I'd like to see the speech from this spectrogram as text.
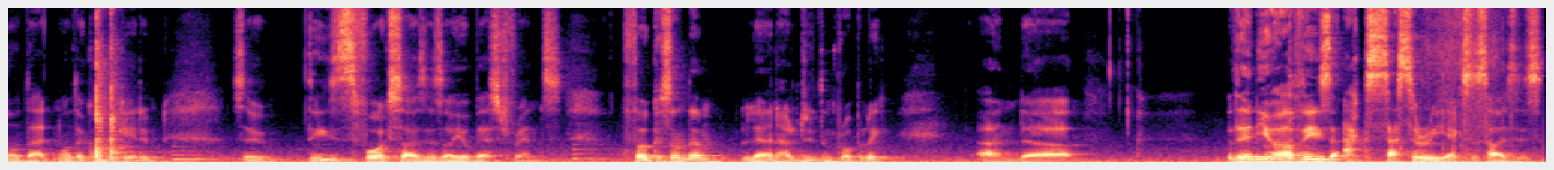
Not that not that complicated. So these four exercises are your best friends. Focus on them, learn how to do them properly, and uh, then you have these accessory exercises,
